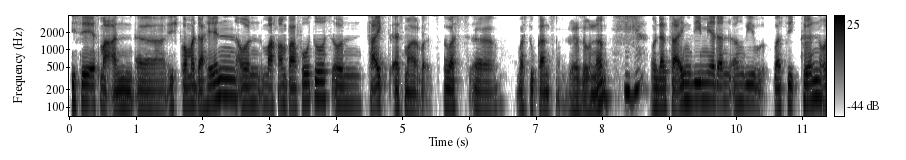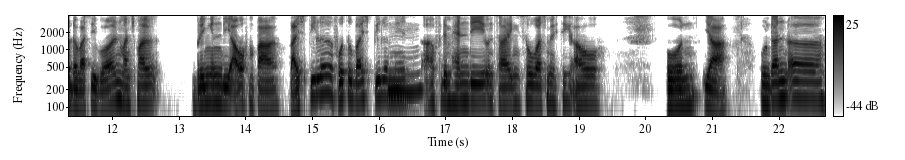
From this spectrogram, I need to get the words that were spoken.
ich sehe es mal an. Äh, ich komme dahin und mache ein paar Fotos und zeigt erstmal was, was, äh, was du kannst oder so, ne? Mhm. Und dann zeigen die mir dann irgendwie, was sie können oder was sie wollen. Manchmal bringen die auch ein paar Beispiele, Fotobeispiele mhm. mit auf dem Handy und zeigen, so was möchte ich auch. Und ja, und dann äh,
